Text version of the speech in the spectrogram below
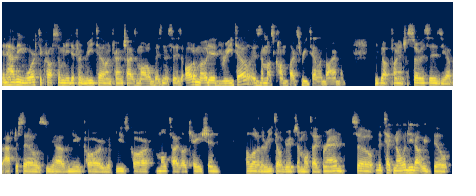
and having worked across so many different retail and franchise model businesses, automotive retail is the most complex retail environment. You've got financial services, you have after sales, you have new car, you have used car, multi location. A lot of the retail groups are multi brand. So the technology that we've built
